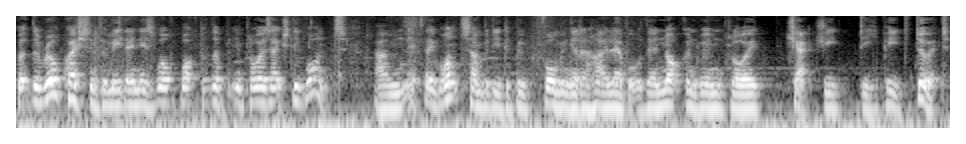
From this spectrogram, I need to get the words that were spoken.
But the real question for me then is, well, what do the employers actually want? Um, if they want somebody to be performing at a high level, they're not going to employ ChatGTP to do it.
